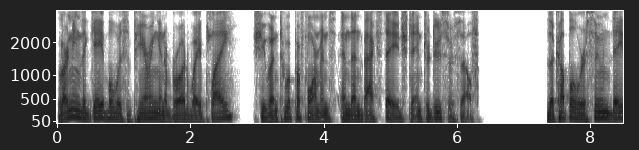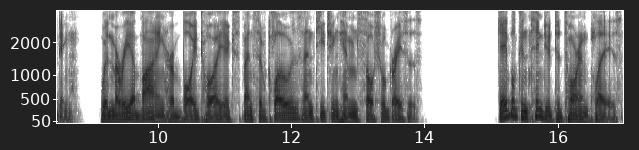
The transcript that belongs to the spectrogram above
Learning that Gable was appearing in a Broadway play, she went to a performance and then backstage to introduce herself. The couple were soon dating, with Maria buying her boy toy expensive clothes and teaching him social graces. Gable continued to tour in plays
